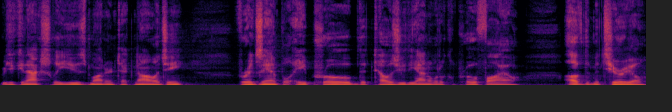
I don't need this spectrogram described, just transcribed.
where you can actually use modern technology for example, a probe that tells you the analytical profile of the material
